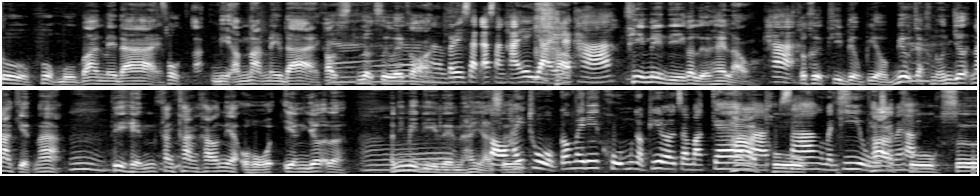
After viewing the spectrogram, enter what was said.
สู้พวกหมู่บ้านไม่ได้ พวกมีอำนาจไม่ได้ เขาเลือกซื้อไว้ก่อนาบริษัทอสังหาใหญ่ครับๆนะคะ ที่ไม่ดีก็เหลือให้เราค่ะก็คือที่เบี้ยวเบี้ยวๆเบี้ยวจากถนนเยอะน่าเกลียดมากอืมที่เห็นข้างๆเขาเนี่ยโอ้โหเอียงเยอะเลย อันนี้ไม่ดีเลยนะอย่าต่อซื้อให้ถูกก็ไม่ได้คุ้มกับที่เราจะมาแก้ถ้ามาถูกสร้างเป็นที่อยู่ถ้าใช่ไหมคะถูกซื้อ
